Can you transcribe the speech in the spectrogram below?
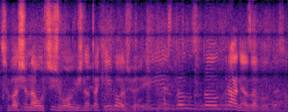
trzeba się nauczyć łowić na takiej wodzie i jest do, do grania zawody. są.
